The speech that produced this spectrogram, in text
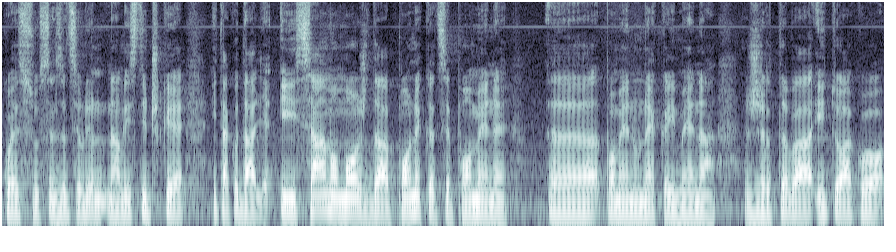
koje su senzacionalističke i tako dalje. I samo možda ponekad se pomene pomenu neka imena žrtava i to ako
